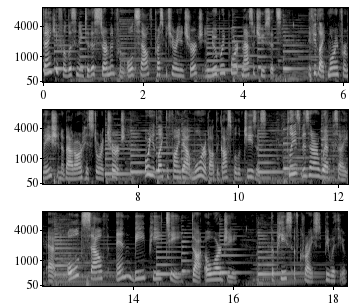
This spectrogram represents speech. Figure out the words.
Thank you for listening to this sermon from Old South Presbyterian Church in Newburyport, Massachusetts. If you'd like more information about our historic church, or you'd like to find out more about the gospel of Jesus, please visit our website at oldsouthnbpt.org. The peace of Christ be with you.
